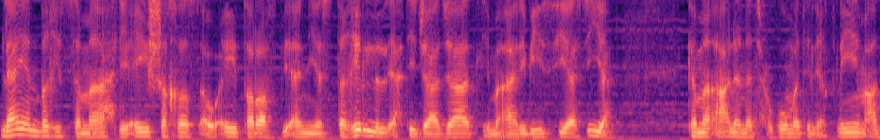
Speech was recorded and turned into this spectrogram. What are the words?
لا ينبغي السماح لأي شخص أو أي طرف بأن يستغل الاحتجاجات لمآربه السياسية كما أعلنت حكومة الإقليم عن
